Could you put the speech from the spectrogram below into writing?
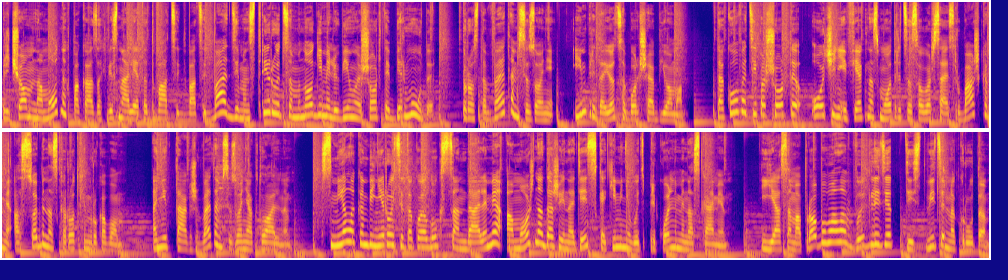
Причем на модных показах весна-лето 2022 демонстрируются многими любимые шорты Бермуды. Просто в этом сезоне им придается больше объема. Такого типа шорты очень эффектно смотрятся с оверсайз рубашками, особенно с коротким рукавом. Они также в этом сезоне актуальны. Смело комбинируйте такой лук с сандалями, а можно даже и надеть с какими-нибудь прикольными носками. Я сама пробовала, выглядит действительно круто.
